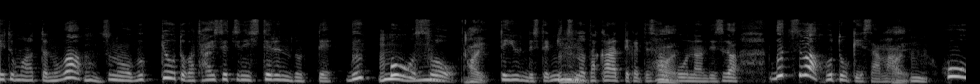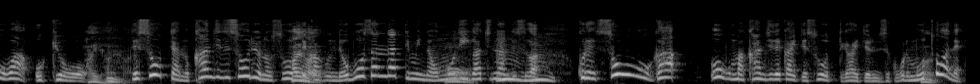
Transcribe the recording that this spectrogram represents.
えてもらったのが、うん。その仏教徒が大切にしてるのって仏法僧はいって言うんですって。三つの宝って書いて三法なんですが、仏は仏様、はい。法はお経、はいはいはい。で僧ってあの漢字で僧侶の僧って書くんで、お坊さんだってみんな思いがちなんですが、うんうん。これ僧がを、まあ、漢字で書いて僧って書いてるんですがこれ元はね、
